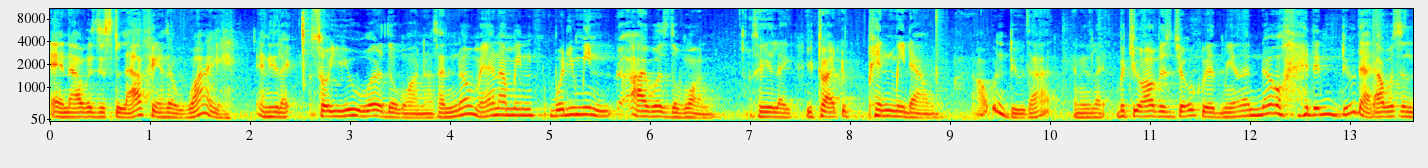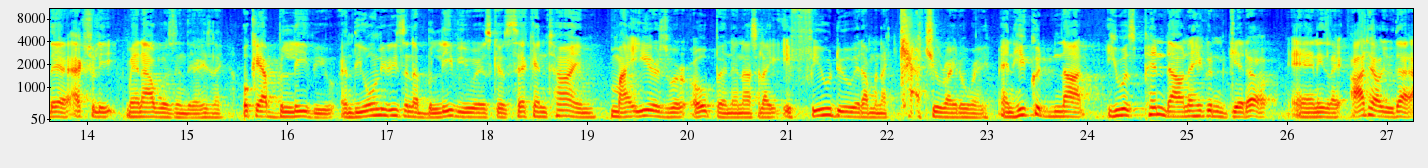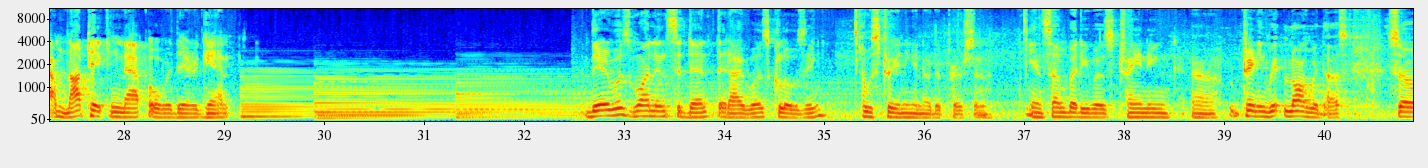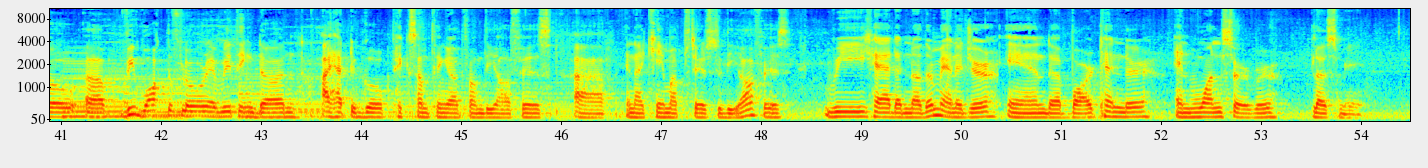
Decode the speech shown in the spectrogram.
And I was just laughing. I said, "Why?" And he's like, "So you were the one?" I said, "No, man. I mean, what do you mean I was the one?" So he's like, "You tried to pin me down." I wouldn't do that. And he's like, but you always joke with me. And I'm like, no, I didn't do that. I wasn't there. Actually, man, I wasn't there. He's like, okay, I believe you. And the only reason I believe you is because second time, my ears were open. And I was like, if you do it, I'm to catch you right away. And he could not, he was pinned down and he couldn't get up. And he's like, I'll tell you that. I'm not taking nap over there again. There was one incident that I was closing. I was training another person and somebody was training uh, training with, along with us. So uh, we walked the floor, everything done. I had to go pick something up from the office, uh, and I came upstairs to the office. We had another manager and a bartender and one server plus me.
